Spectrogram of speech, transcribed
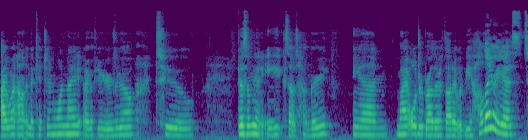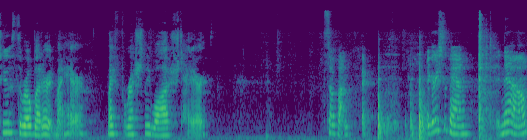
I went out in the kitchen one night, like a few years ago, to get something to eat because I was hungry. And my older brother thought it would be hilarious to throw butter in my hair. My freshly washed hair. So fun. Okay. I greased the pan. And now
